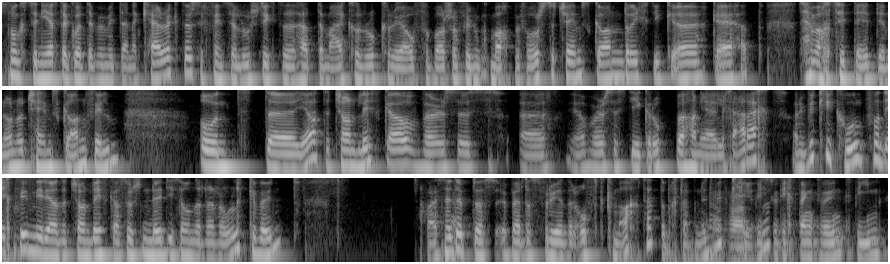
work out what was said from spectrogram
es funktioniert ja gut eben mit diesen Characters. Ich finde es ja lustig, da hat der Michael Rooker ja offenbar schon Film gemacht, bevor es der James Gunn richtig äh, gegeben hat. Der macht seitdem ja nur noch James Gunn-Film. Und der, ja, der John Lithgow versus, äh, ja, versus die Gruppe habe ich eigentlich auch recht, habe ich wirklich cool gefunden. Ich bin mir ja der John Lithgow sonst nicht in so einer Rolle gewöhnt. Ich weiß nicht, ob, das, ob er das früher oft gemacht hat, aber ich glaube nicht also, wirklich. Was bist du dich dann gewöhnt bei ihm?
